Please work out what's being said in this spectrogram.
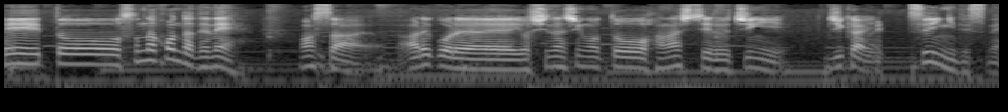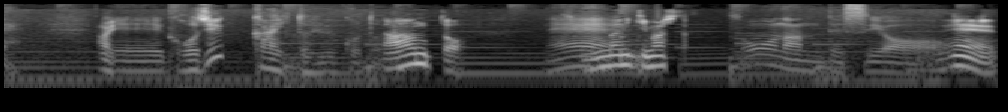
えっ、ー、と、そんなこんなでね、マスター、あれこれ、吉田仕事を話しているうちに、次回、はい、ついにですね、はい、えー、50回ということなんと、ね、そんなに来ました。そうなんですよ。ね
